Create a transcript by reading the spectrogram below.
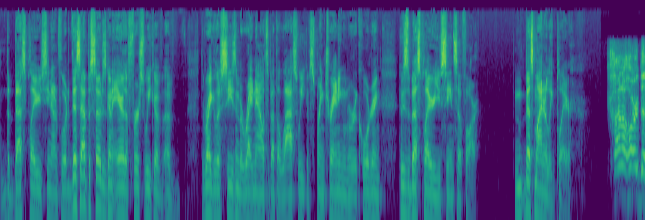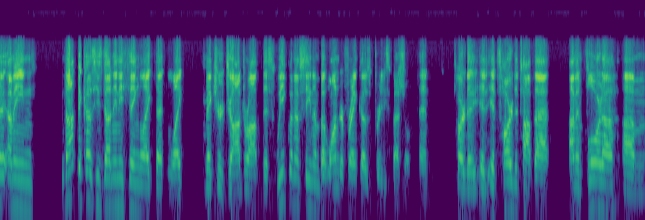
the best player you've seen out in Florida? This episode is going to air the first week of, of the regular season, but right now it's about the last week of spring training when we're recording. Who's the best player you've seen so far? Best minor league player? Kind of hard to, I mean, not because he's done anything like that, like makes your jaw drop this week when I've seen him, but Wander Franco's pretty special, and it's hard to it, it's hard to top that. I'm in Florida. Um,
